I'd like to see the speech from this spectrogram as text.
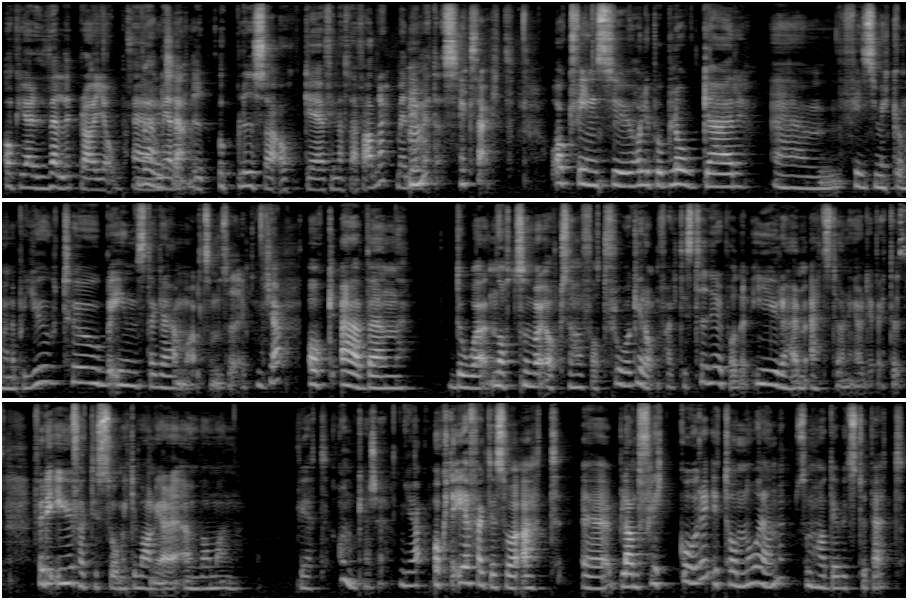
och gör ett väldigt bra jobb eh, med att upplysa och eh, finnas där för andra med Mm. diabetes. Exakt. Och finns ju, håller på och bloggar, ehm, finns ju mycket om henne på YouTube, Instagram och allt som du säger. Ja. Och även då, något som vi också har fått frågor om faktiskt tidigare i podden, är ju det här med ätstörningar och diabetes. För det är ju faktiskt så mycket vanligare än vad man vet om kanske. ja. Och det är faktiskt så att eh, bland flickor i tonåren som har diabetes typ 1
